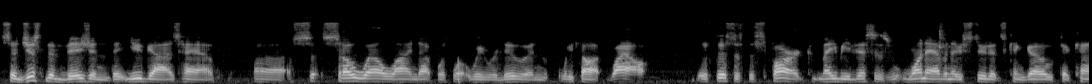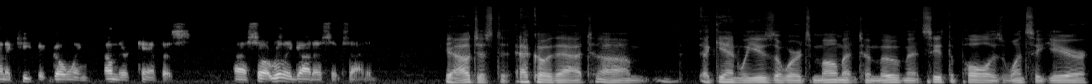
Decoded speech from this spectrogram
so, just the vision that you guys have uh, so, so well lined up with what we were doing, we thought, wow, if this is the spark, maybe this is one avenue students can go to kind of keep it going on their campus. Uh, so it really got us excited. Yeah, I'll just echo that. Um, again, we use the words moment to movement. See at the pole is once a year.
